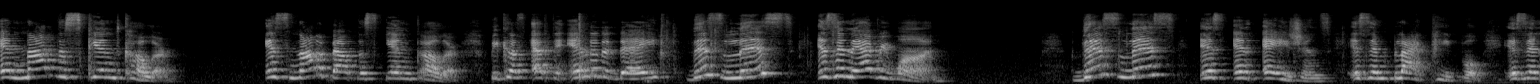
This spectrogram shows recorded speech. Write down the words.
and not the skin color. It's not about the skin color because at the end of the day, this list is in everyone. This list is in Asians, it's in black people, it's in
